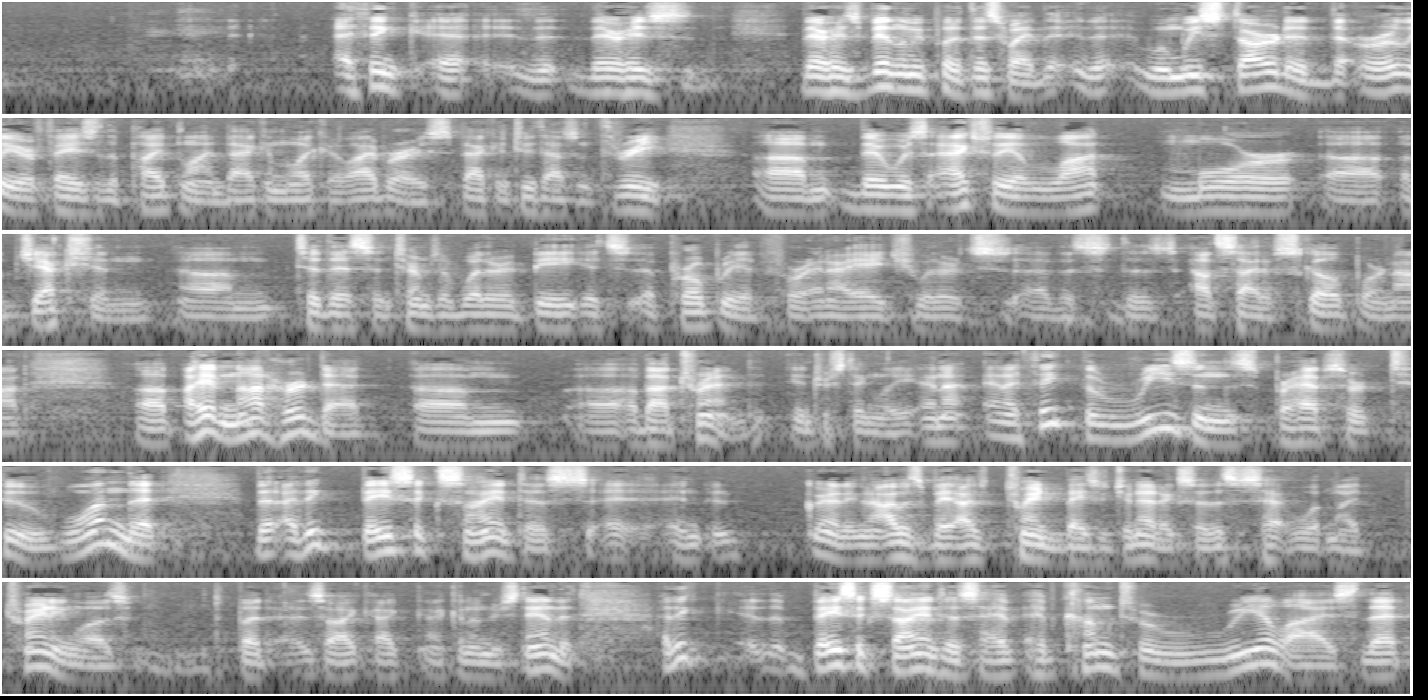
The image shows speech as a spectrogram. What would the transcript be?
I think uh, there has there has been. Let me put it this way: the, the, when we started the earlier phase of the pipeline back in molecular libraries back in 2003, um, there was actually a lot more uh, objection um, to this in terms of whether it be it's appropriate for NIH, whether it's uh, this, this outside of scope or not. Uh, I have not heard that um, about trend, interestingly, and I, and I think the reasons perhaps are two. One that that I think basic scientists, uh, and granted, I was I was trained in basic genetics, so this is what my training was, but uh, so I, I, I can understand it. I think basic scientists have, have come to realize that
